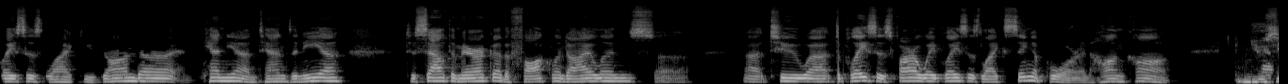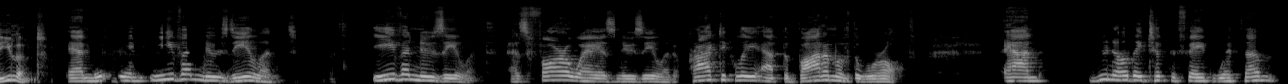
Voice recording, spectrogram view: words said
places like Uganda and Kenya and Tanzania to South America, the Falkland Islands, uh, uh, to uh, to places far away places like Singapore and Hong Kong, New Zealand, and in even New Zealand, even New Zealand, as far away as New Zealand, practically at the bottom of the world, and you know they took the faith with them,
